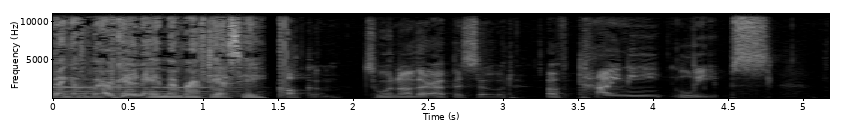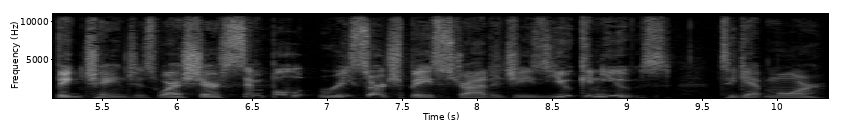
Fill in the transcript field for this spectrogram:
Bank of America and a member FDIC. Welcome to another episode of Tiny Leaps, Big Changes, where I share simple research based strategies you can use to get more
